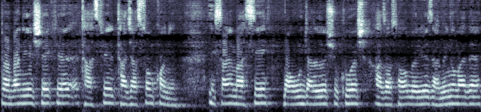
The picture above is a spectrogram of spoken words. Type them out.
به عنوان یه شکل تصویر تجسم کنیم. عیسی مسیح با اون جلال شکوهش از آسمان به روی زمین اومده.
